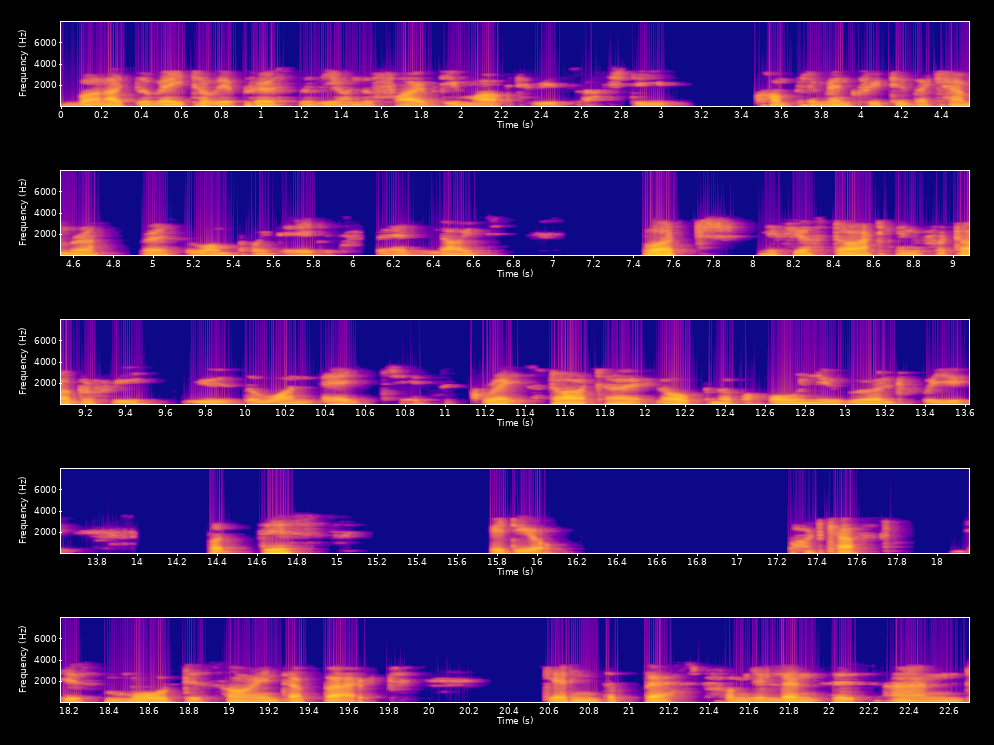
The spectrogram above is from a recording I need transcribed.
But I like the weight of it personally on the 5D Mark II it's actually complementary to the camera whereas the 1.8 is fairly light but if you're starting in photography, use the 1.8. It's a great starter. It'll open up a whole new world for you. But this video podcast is more designed about getting the best from your lenses and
